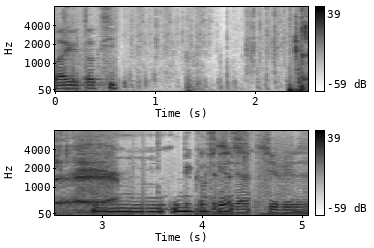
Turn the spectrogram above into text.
Why are you toxic? Because Just yes. yes. you lose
